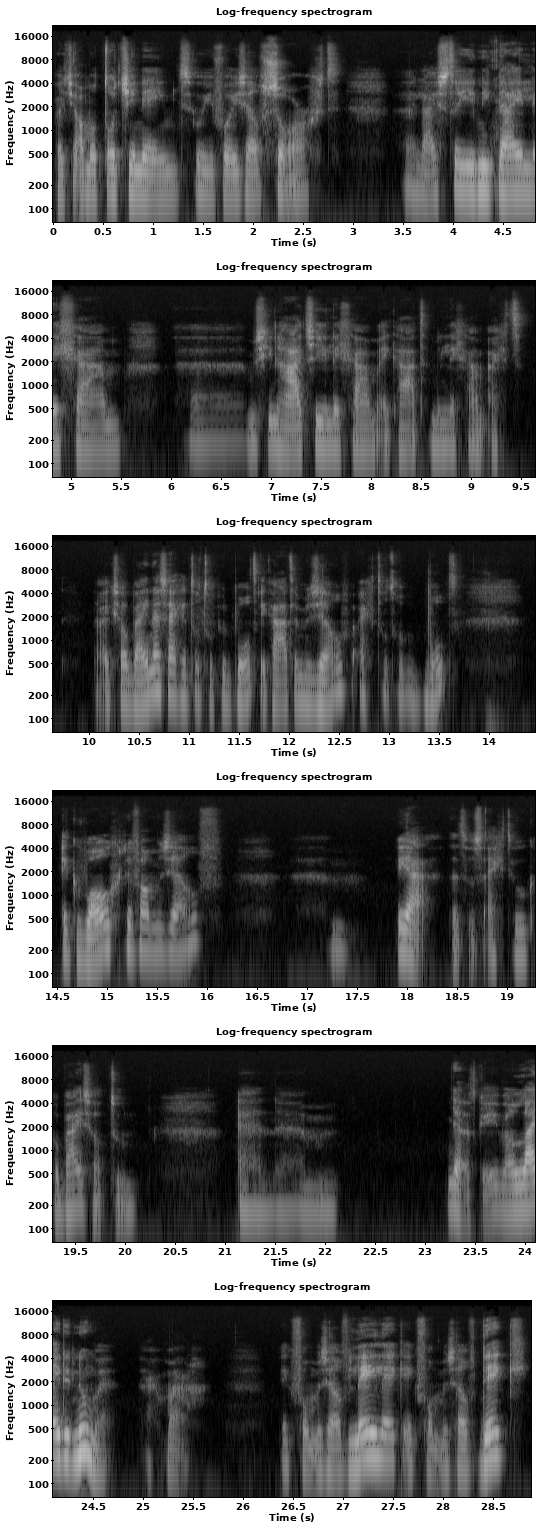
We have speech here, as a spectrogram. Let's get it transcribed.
wat je allemaal tot je neemt, hoe je voor jezelf zorgt. Uh, luister je niet naar je lichaam. Uh, misschien haat je je lichaam. Ik haat mijn lichaam echt. Nou, ik zou bijna zeggen tot op het bot. Ik haatte mezelf echt tot op het bot. Ik walgde van mezelf. Um, ja, dat was echt hoe ik erbij zat toen. En um, ja, dat kun je wel lijden noemen, zeg maar. Ik vond mezelf lelijk, ik vond mezelf dik.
